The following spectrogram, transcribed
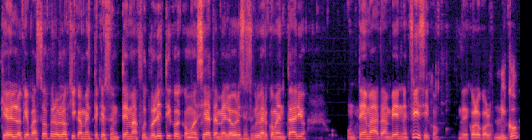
que ver lo que pasó, pero lógicamente que es un tema futbolístico y como decía también Laurence en su primer comentario, un tema también físico de Colo Colo. Nico.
